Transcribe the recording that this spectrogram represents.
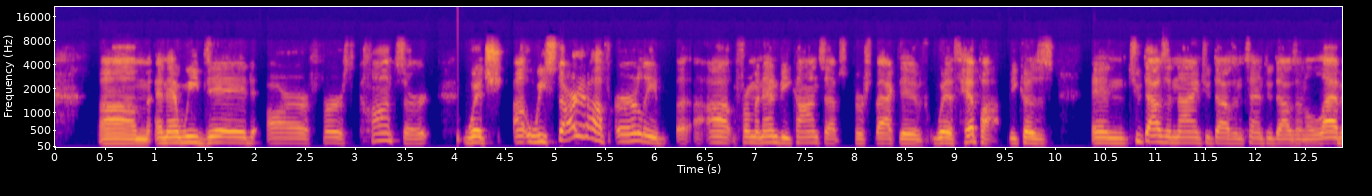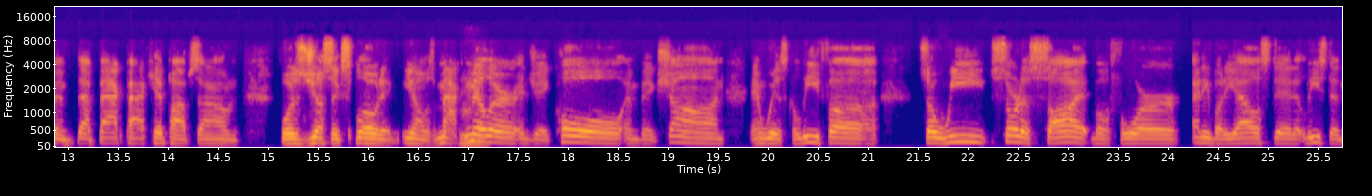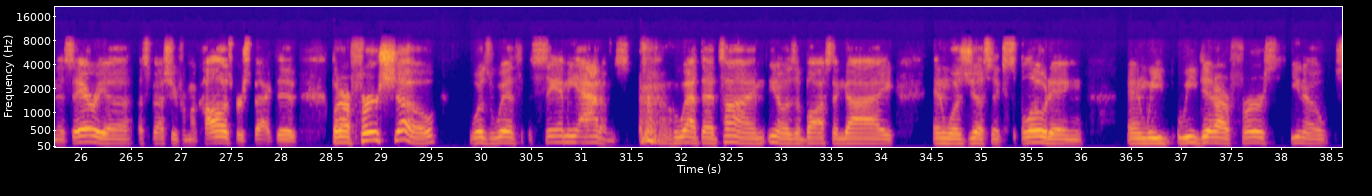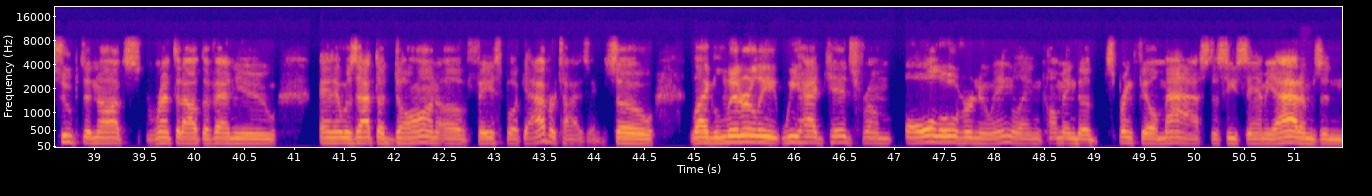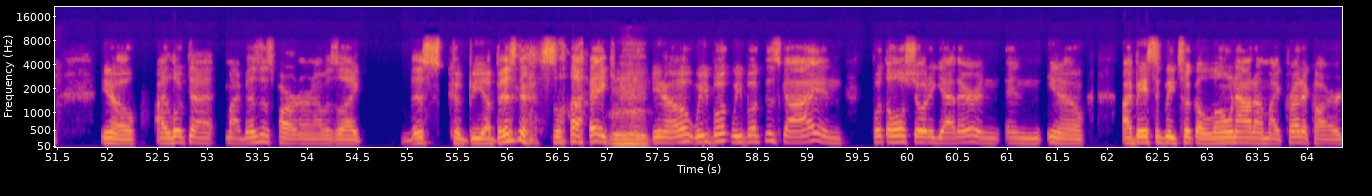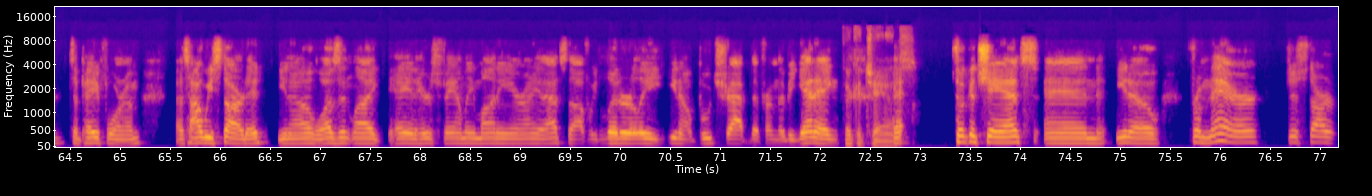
um, and then we did our first concert which uh, we started off early uh, uh, from an NV Concepts perspective with hip hop because in 2009, 2010, 2011, that backpack hip hop sound was just exploding. You know, it was Mac mm-hmm. Miller and J. Cole and Big Sean and Wiz Khalifa so we sort of saw it before anybody else did, at least in this area, especially from a college perspective. But our first show was with Sammy Adams, who at that time, you know, was a Boston guy and was just exploding. And we we did our first, you know, soup to nuts, rented out the venue, and it was at the dawn of Facebook advertising. So like literally we had kids from all over New England coming to Springfield, Mass to see Sammy Adams and you know, I looked at my business partner and I was like this could be a business like mm-hmm. you know we booked we booked this guy and put the whole show together and and you know i basically took a loan out on my credit card to pay for him. That's how we started you know it wasn't like hey here's family money or any of that stuff. We literally you know bootstrapped it from the beginning. Took a chance. took a chance and you know from there just started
